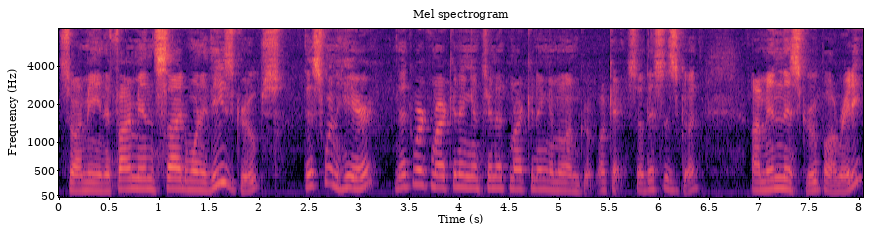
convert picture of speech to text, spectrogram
So I mean, if I'm inside one of these groups, this one here, network marketing, internet marketing, MLM group. Okay, so this is good. I'm in this group already.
